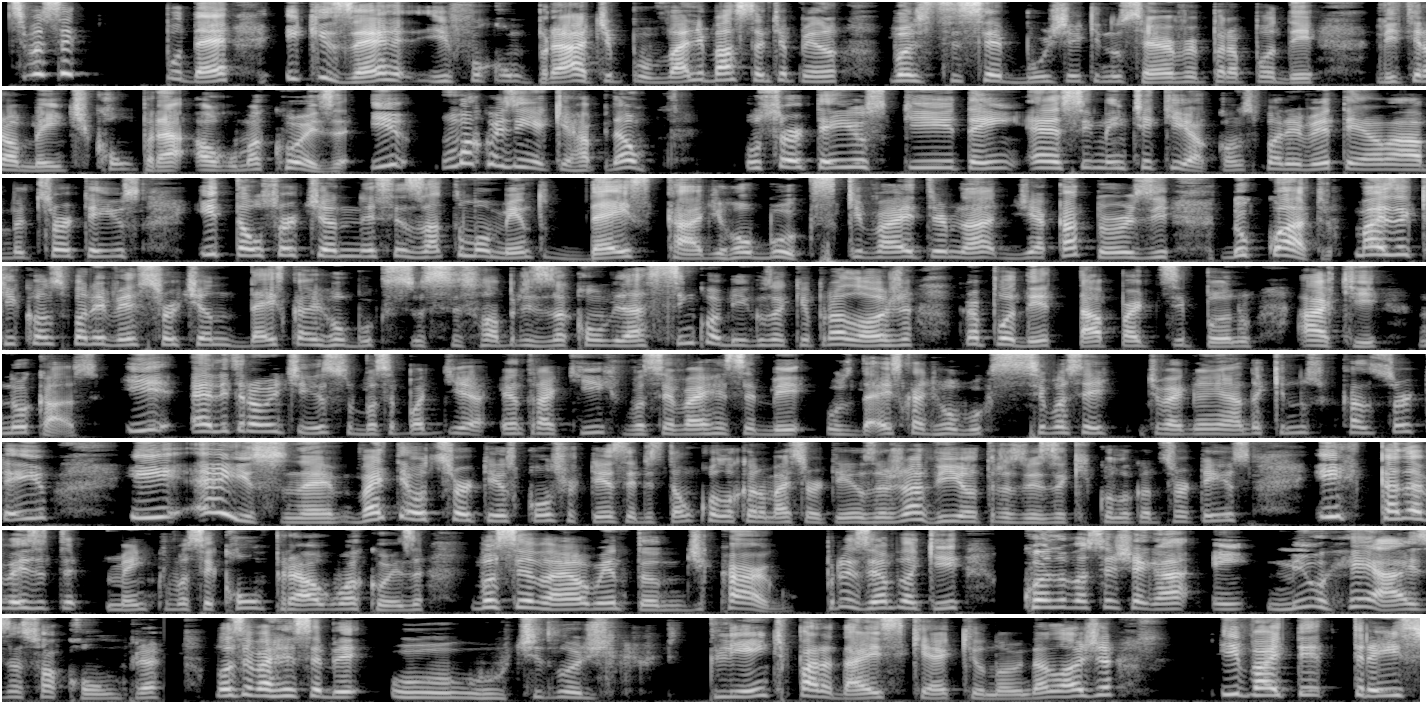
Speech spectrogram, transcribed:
se você puder e quiser e for comprar, tipo, vale bastante a pena você ser boost aqui no server para poder literalmente comprar alguma coisa. E uma coisinha aqui rapidão, os sorteios que tem é simplesmente aqui, ó. Como vocês podem ver, tem uma aba de sorteios e estão sorteando nesse exato momento 10k de Robux, que vai terminar dia 14 do 4. Mas aqui, como vocês podem ver, sorteando 10k de Robux, você só precisa convidar 5 amigos aqui para a loja para poder estar tá participando aqui no caso. E é literalmente isso, você pode entrar aqui, você vai receber os 10k de Robux se você tiver ganhado aqui no caso do sorteio. E é isso, né? Vai ter outros sorteios, com certeza, eles estão colocando mais sorteios, eu já vi outras vezes aqui colocando sorteios. E cada vez também que você comprar alguma coisa, você vai aumentando de cargo. Por exemplo, aqui, quando você chegar em mil reais na sua compra, você vai receber o título de Cliente Paradise, que é aqui o nome da loja, e vai ter três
